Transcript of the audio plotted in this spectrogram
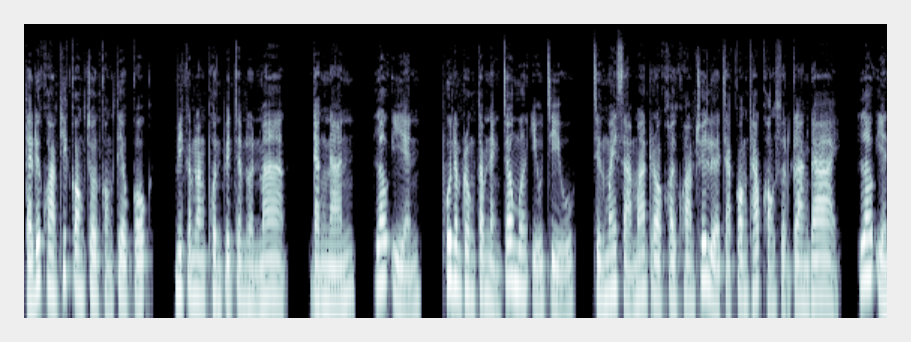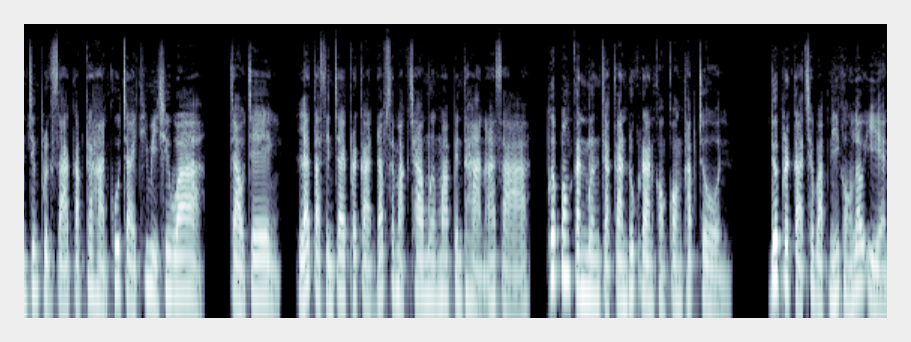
แต่ด้วยความที่กองโจรของเตียวก๊ก มีกำลังพลเป็นจำนวนมาก ดังนั้น เล่าเอียน ผู้ดำรงตำแหน่งเจ้าเมืองอิ๋วจิ๋วจึงไม่สามารถรอคอยความช่วยเหลือจากกองทัพของส่วนกลางได้ เล่าเอียนจึงปรึกษากับทหารคู่ใจที่มีชื่อว่า เจาเจ้ง และตัดสินใจประกาศรับสมัครชาวเมืองมาเป็นทหารอาสา เพื่อป้องกันเมืองจากการรุกรานของกองทัพโจร ด้วยประกาศฉบับนี้ของเล่าเอียน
